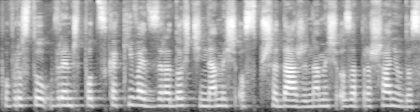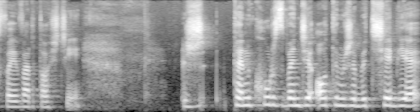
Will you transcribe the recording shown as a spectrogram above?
po prostu wręcz podskakiwać z radości na myśl o sprzedaży, na myśl o zapraszaniu do swojej wartości. Ten kurs będzie o tym, żeby Ciebie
